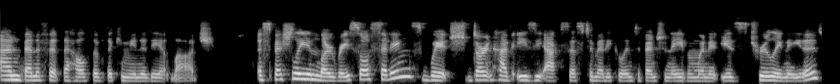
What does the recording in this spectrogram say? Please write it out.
and benefit the health of the community at large, especially in low resource settings, which don't have easy access to medical intervention even when it is truly needed.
